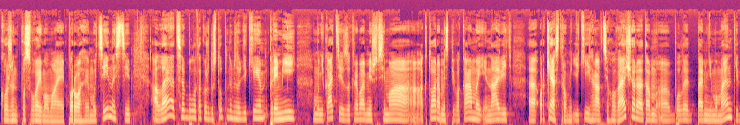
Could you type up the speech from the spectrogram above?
кожен по-своєму має пороги емоційності, але це було також доступним завдяки прямій комунікації, зокрема між всіма акторами, співаками і навіть е, оркестром, який грав цього вечора. Там е, були певні моменти,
